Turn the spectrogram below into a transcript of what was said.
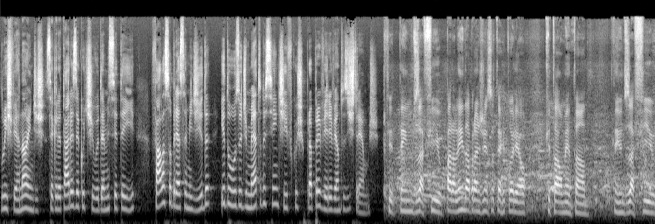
Luiz Fernandes, secretário executivo da MCTI, fala sobre essa medida e do uso de métodos científicos para prever eventos extremos. Tem um desafio, para além da abrangência territorial que está aumentando, tem um desafio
